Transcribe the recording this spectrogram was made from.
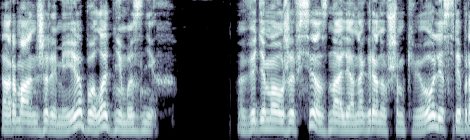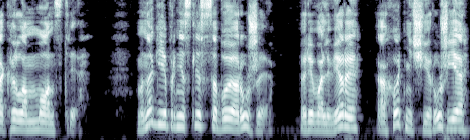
Арман Джеремия был одним из них. Видимо, уже все знали о нагрянувшем к Виоле с реброкрылом монстре. Многие принесли с собой оружие, револьверы, охотничьи ружья,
